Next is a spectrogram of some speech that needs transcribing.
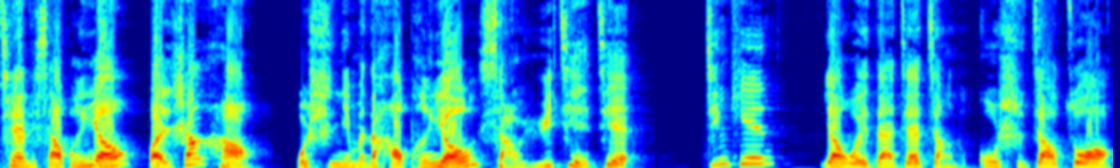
亲爱的小朋友，晚上好！我是你们的好朋友小鱼姐姐。今天要为大家讲的故事叫做《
